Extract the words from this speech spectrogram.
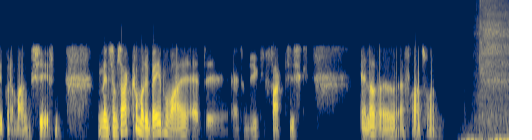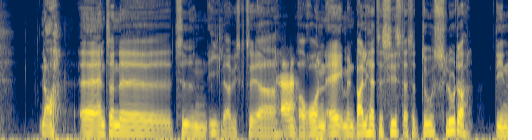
departementchefen. Men som sagt kommer det bag på mig, at, øh, at hun ikke faktisk allerede er fratrådt. Nå, uh, Anton, uh, tiden iler, vi skal til at, ja. at runde af, men bare lige her til sidst, altså du slutter din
